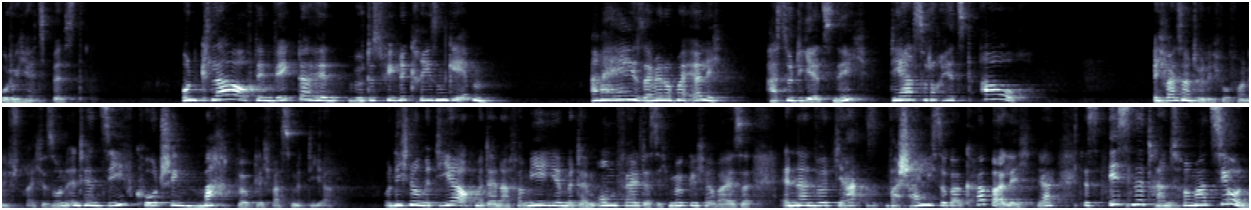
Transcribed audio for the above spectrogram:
wo du jetzt bist. Und klar, auf dem Weg dahin wird es viele Krisen geben. Aber hey, sei mir doch mal ehrlich, hast du die jetzt nicht? Die hast du doch jetzt auch. Ich weiß natürlich, wovon ich spreche. So ein Intensivcoaching macht wirklich was mit dir. Und nicht nur mit dir, auch mit deiner Familie, mit deinem Umfeld, das sich möglicherweise ändern wird, ja, wahrscheinlich sogar körperlich. Ja? Das ist eine Transformation.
